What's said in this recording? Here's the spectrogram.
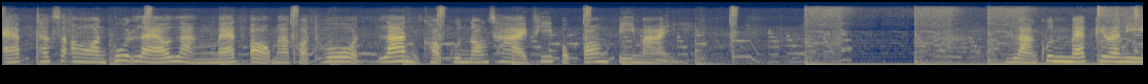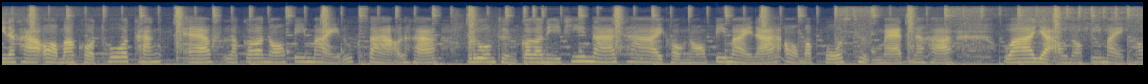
แอปทักษออนพูดแล้วหลังแมทออกมาขอโทษ ลั่นขอบคุณน้องชายที่ปกป้องปีใหม่ หลังคุณแมทพิรณีนะคะ ออกมาขอโทษทั้งแอฟแล้วก็น้องปีใหม่ลูกสาวนะคะ รวมถึงกรณีที่น้าชายของน้องปีใหม่นะ ออกมาโพสต์ถึงแมทนะคะ ว่าอย่าเอาน้องปีใหม่เข้า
